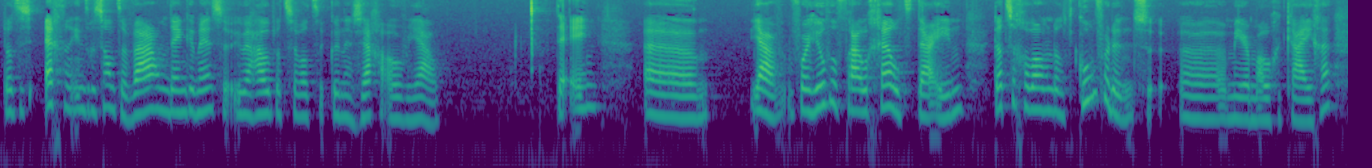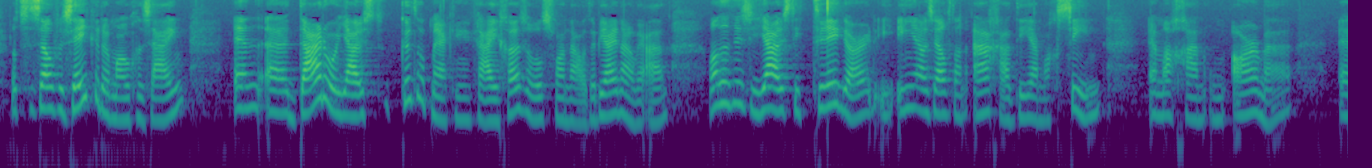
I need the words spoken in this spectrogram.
Dat is echt een interessante. Waarom denken mensen überhaupt dat ze wat kunnen zeggen over jou? De een, uh, ja, voor heel veel vrouwen geldt daarin dat ze gewoon dat confidence uh, meer mogen krijgen. Dat ze zelfverzekerder mogen zijn. En uh, daardoor juist kutopmerkingen krijgen. Zoals van, nou, wat heb jij nou weer aan? Want het is juist die trigger die in jouzelf dan aangaat, die jij mag zien en mag gaan omarmen. Uh,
